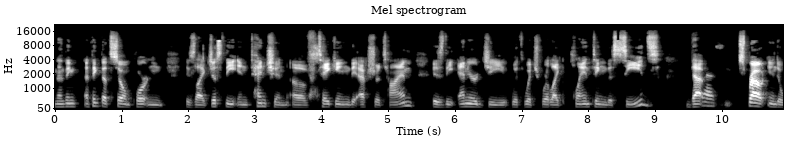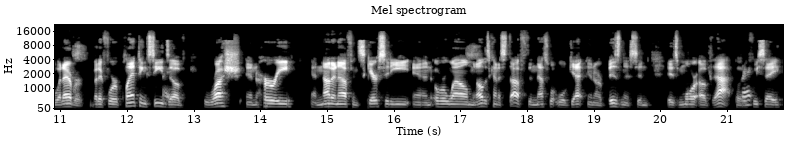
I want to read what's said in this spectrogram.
and i think i think that's so important is like just the intention of taking the extra time is the energy with which we're like planting the seeds that yes. sprout into whatever but if we're planting seeds right. of rush and hurry and not enough and scarcity and overwhelm and all this kind of stuff, then that's what we'll get in our business and is more of that. But right. if we say,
